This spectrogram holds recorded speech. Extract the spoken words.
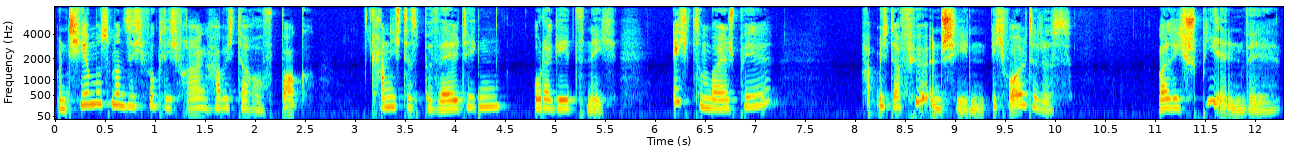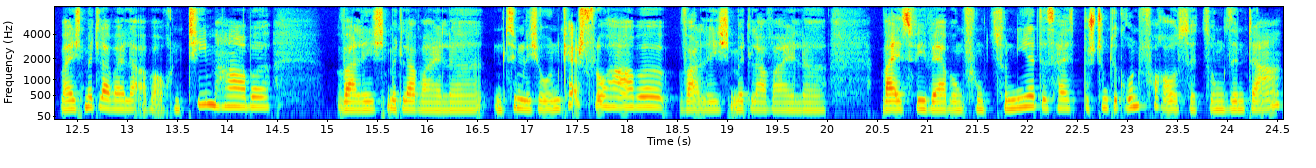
Und hier muss man sich wirklich fragen, habe ich darauf Bock? Kann ich das bewältigen oder geht's nicht? Ich zum Beispiel habe mich dafür entschieden. Ich wollte das, weil ich spielen will, weil ich mittlerweile aber auch ein Team habe, weil ich mittlerweile einen ziemlich hohen Cashflow habe, weil ich mittlerweile weiß, wie Werbung funktioniert. Das heißt, bestimmte Grundvoraussetzungen sind da,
